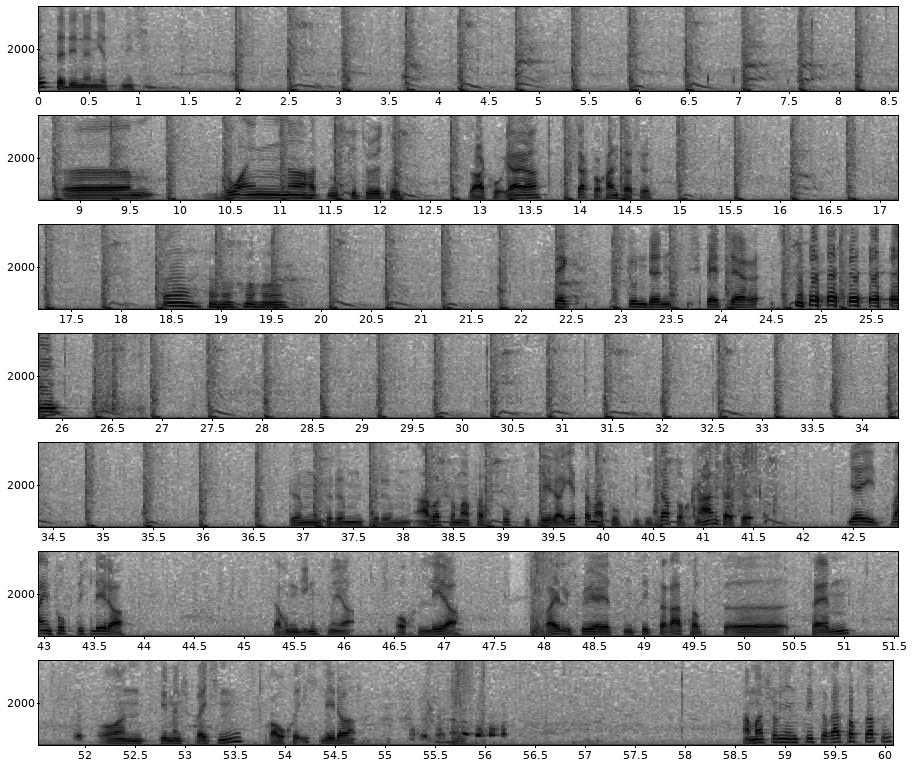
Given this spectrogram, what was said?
Frisst er den denn jetzt nicht? Ähm, so einer hat mich getötet. Sarko. Ja, ja. Ich sag doch Handtasche. Sechs Stunden später. Dum, dum, dum. Aber schon mal fast 50 Leder. Jetzt haben wir 50. Ich sag doch, eine Handtasche. Yay, 52 Leder. Darum ging es mir ja. Ich brauche Leder. Weil ich will ja jetzt einen Triceratops äh, zähmen. Und dementsprechend brauche ich Leder. Haben wir schon den Triceratops-Sattel?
